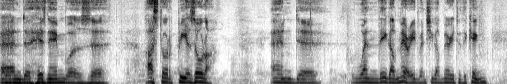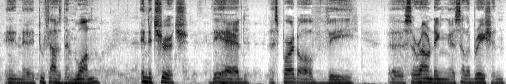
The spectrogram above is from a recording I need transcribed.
and uh, his name was uh, Astor Piazzolla. And uh, when they got married, when she got married to the king in uh, 2001, in the church, they had, as part of the uh, surrounding uh, celebration,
